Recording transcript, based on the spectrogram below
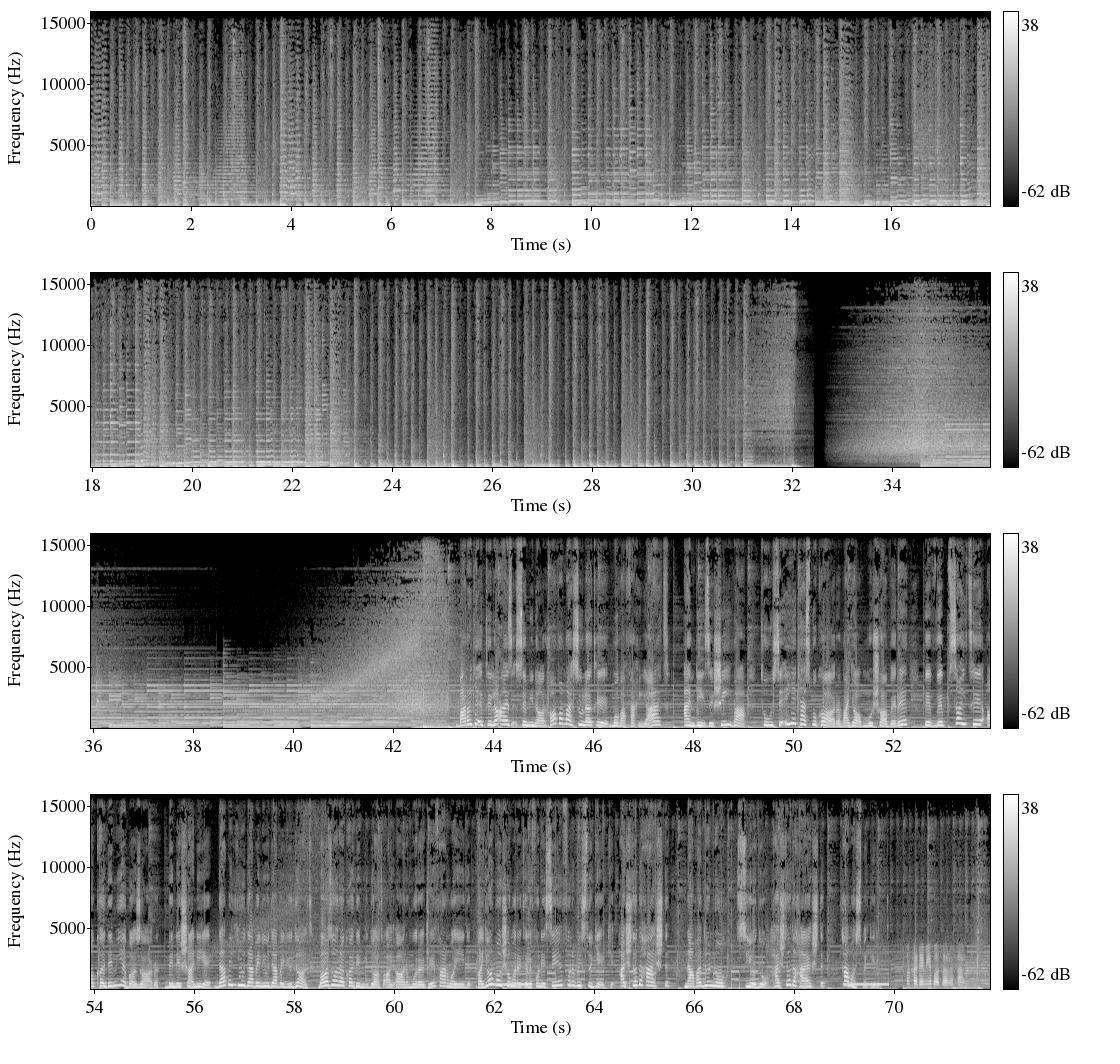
برای اطلاع از سمینارها و محصولات موفقیت، انگیزشی و توسعه کسب و کار و یا مشاوره به وبسایت آکادمی بازار به نشانی www.bazarakademi.ir مراجعه فرمایید و یا با شماره تلفن 021 88 99 32 88 تماس بگیرید. آکادمی بازار بفرمایید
